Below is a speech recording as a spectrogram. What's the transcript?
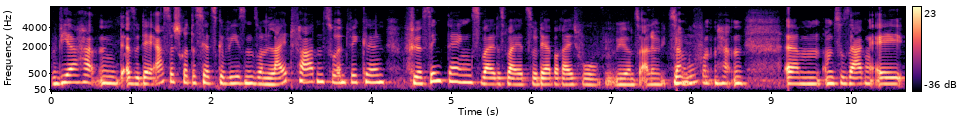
wir hatten, also der erste Schritt ist jetzt gewesen, so einen Leitfaden zu entwickeln für Thinktanks, weil das war jetzt so der Bereich, wo wir uns alle zusammengefunden mhm. hatten, ähm, um zu sagen, ey,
